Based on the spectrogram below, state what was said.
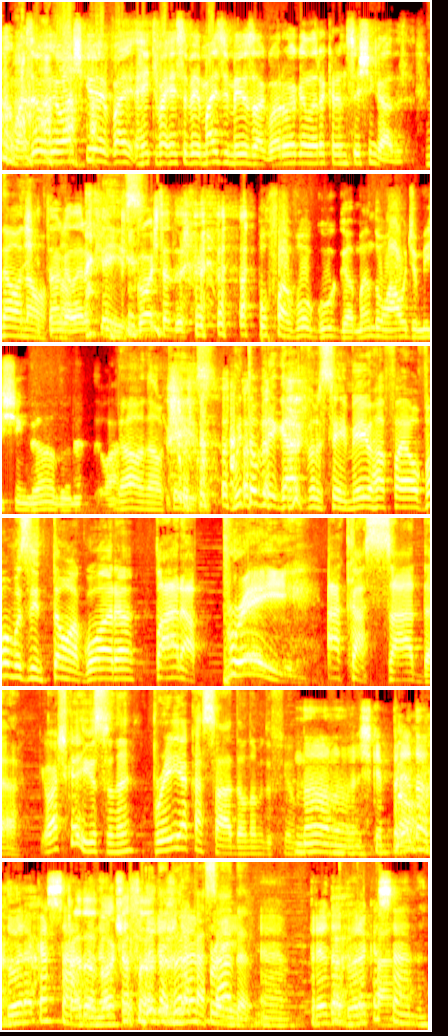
Não, mas eu, eu acho que vai, a gente vai receber mais e-mails agora ou a galera querendo ser xingada. Não, acho não. Então não. a galera que, que gosta do. Por favor, Guga, manda um áudio me xingando, né? Não, não, que isso. Muito obrigado pelo seu e-mail, Rafael. Vamos então agora para Prey, a caçada. Eu acho que é isso, né? Prey a caçada é o nome do filme. Não, não, acho que é Predador a caçada. Predador né? a O título caçada. Predador a é caçada? Prey. É, Predador a Tá. caçada.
